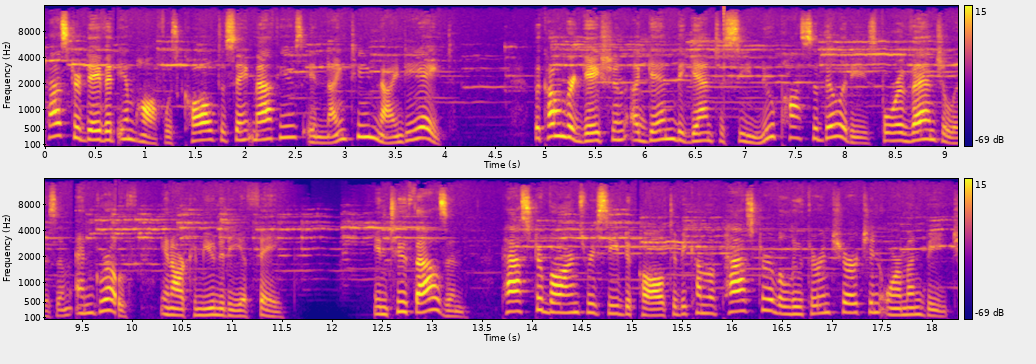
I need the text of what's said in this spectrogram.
Pastor David Imhoff was called to St. Matthew's in 1998. The congregation again began to see new possibilities for evangelism and growth in our community of faith. In 2000, Pastor Barnes received a call to become a pastor of a Lutheran church in Ormond Beach.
